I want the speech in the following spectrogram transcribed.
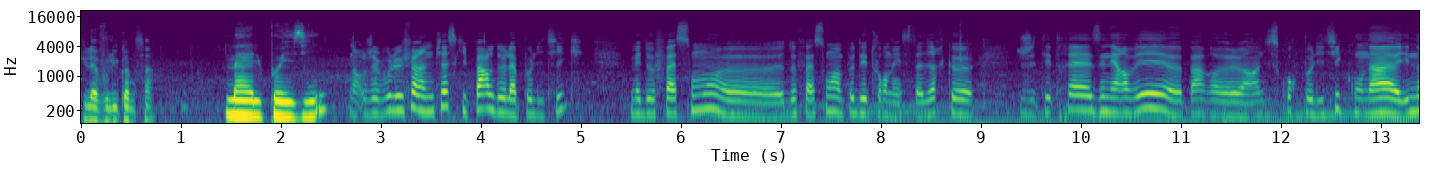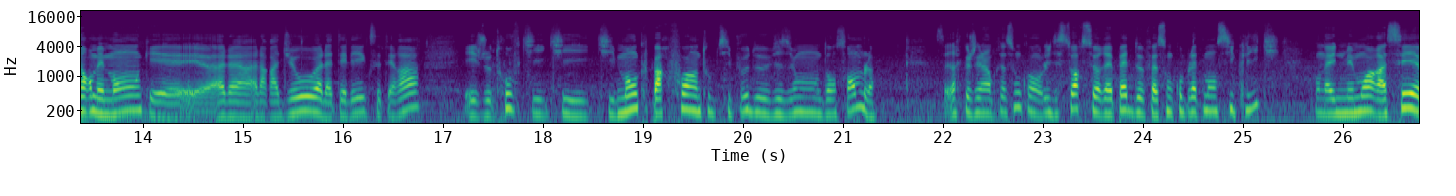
Tu l'as voulu comme ça? Maëlle Poésie. Non, j'ai voulu faire une pièce qui parle de la politique, mais de façon, euh, de façon un peu détournée. C'est-à-dire que j'étais très énervée euh, par euh, un discours politique qu'on a énormément, qui est à la, radio, à la télé, etc. Et je trouve qu'il qu'il manque parfois un tout petit peu de vision d'ensemble. C'est-à-dire que j'ai l'impression que l'histoire se répète de façon complètement cyclique, qu'on a une mémoire assez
